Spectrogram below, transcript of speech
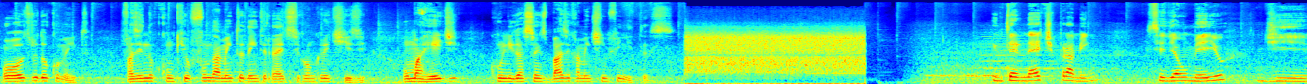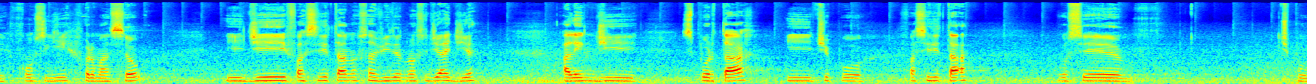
ou outro documento, fazendo com que o fundamento da internet se concretize, uma rede com ligações basicamente infinitas. Internet para mim seria um meio de conseguir informação e de facilitar nossa vida, nosso dia a dia, além de exportar e tipo facilitar você tipo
